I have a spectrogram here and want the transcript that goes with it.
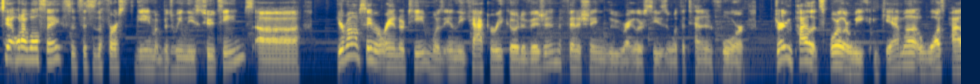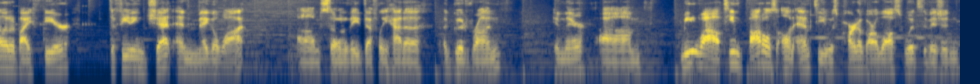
So yeah, what I will say, since this is the first game between these two teams, uh, your mom's favorite rando team was in the Kakariko division, finishing the regular season with a 10 and 4. During pilot spoiler week, Gamma was piloted by Fear, defeating Jet and Megawatt. Um, so they definitely had a, a good run in there. Um, meanwhile, Team Bottles on Empty was part of our Lost Woods division,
